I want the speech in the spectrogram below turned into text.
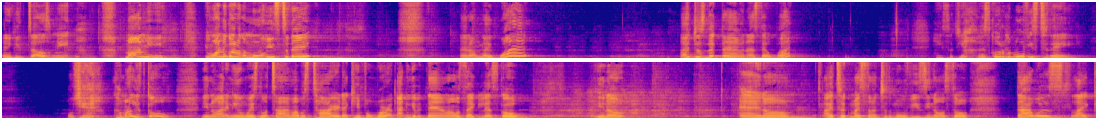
And he tells me, Mommy, you want to go to the movies today? And I'm like, What? I just looked at him and I said, What? And he said, Yeah, let's go to the movies today. Oh, yeah, come on, let's go. You know, I didn't even waste no time. I was tired. I came from work. I didn't give a damn. I was like, Let's go. You know? And um, I took my son to the movies, you know, so that was like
